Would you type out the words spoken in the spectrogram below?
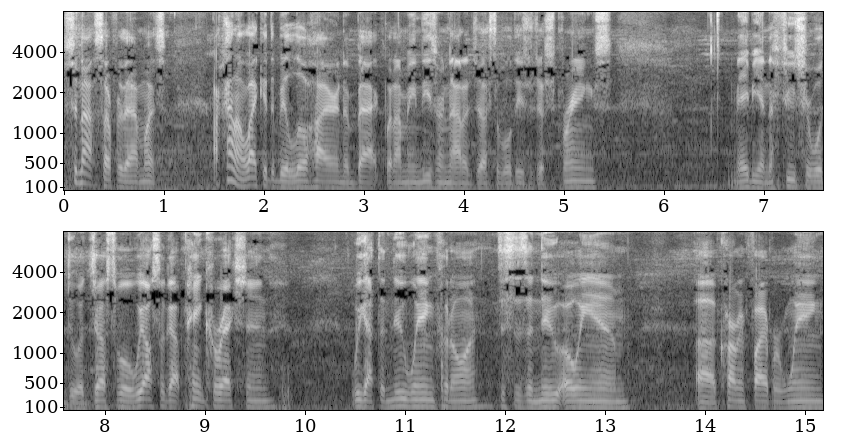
should not suffer that much. I kind of like it to be a little higher in the back, but I mean these are not adjustable. These are just springs. Maybe in the future we'll do adjustable. We also got paint correction. We got the new wing put on. This is a new OEM uh, carbon fiber wing.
